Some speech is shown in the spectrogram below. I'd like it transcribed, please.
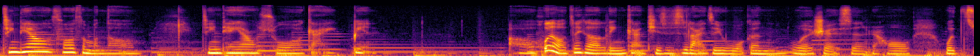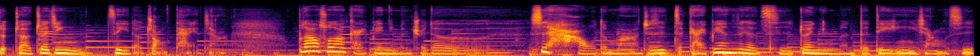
今天要说什么呢？今天要说改变。呃，会有这个灵感，其实是来自于我跟我的学生，然后我最呃最近自己的状态这样。不知道说到改变，你们觉得是好的吗？就是改变这个词对你们的第一印象是，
